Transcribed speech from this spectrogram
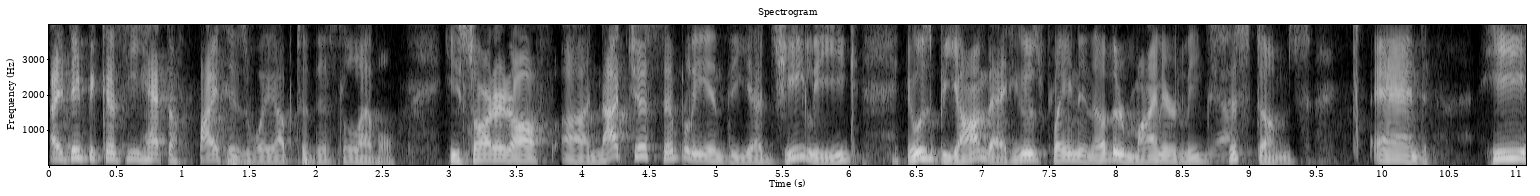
I think because he had to fight his way up to this level. He started off uh, not just simply in the uh, G League, it was beyond that. He was playing in other minor league yeah. systems. And he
